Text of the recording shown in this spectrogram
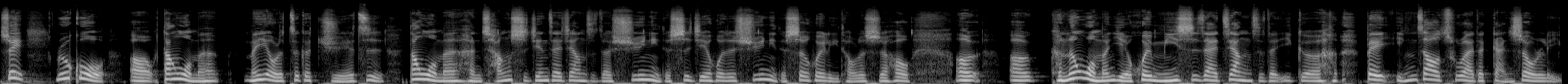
所以，如果呃，当我们没有了这个觉知，当我们很长时间在这样子的虚拟的世界或者虚拟的社会里头的时候，呃呃，可能我们也会迷失在这样子的一个 被营造出来的感受里，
